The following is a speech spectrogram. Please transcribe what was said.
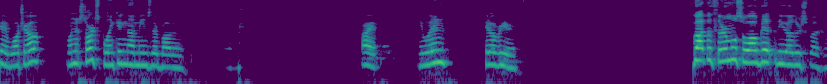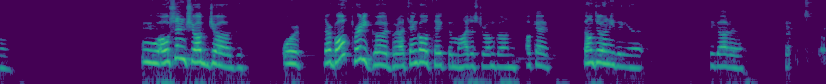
Okay, watch out. When it starts blinking, that means they're about to change. Alright. You in? Get over here. Got the thermal, so I'll get the other special. Ooh, Ocean Chug Jug. Or they're both pretty good, but I think I'll take the Midas drum gun. Okay, don't do anything yet. We gotta get the storm.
